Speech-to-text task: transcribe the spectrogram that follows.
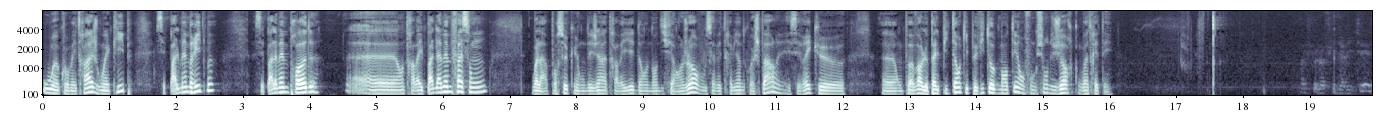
ou un court métrage ou un clip, c'est pas le même rythme, c'est pas la même prod, euh, on travaille pas de la même façon. Voilà, pour ceux qui ont déjà travaillé dans, dans différents genres, vous savez très bien de quoi je parle. Et c'est vrai que euh, on peut avoir le palpitant qui peut vite augmenter en fonction du genre qu'on va traiter. Parce que la finalité,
